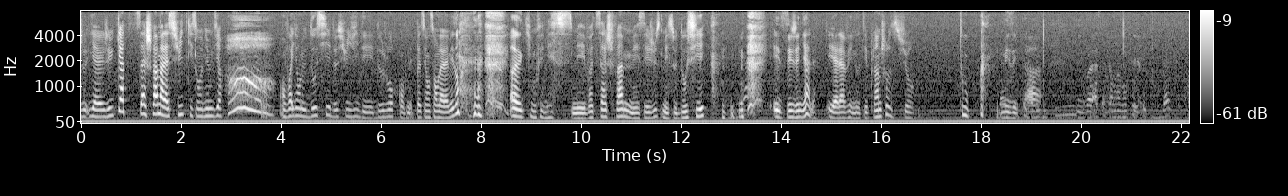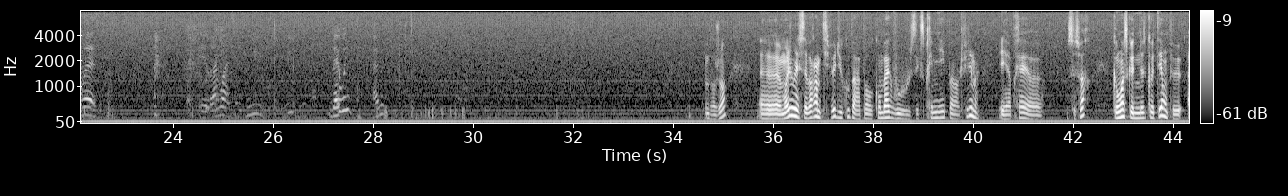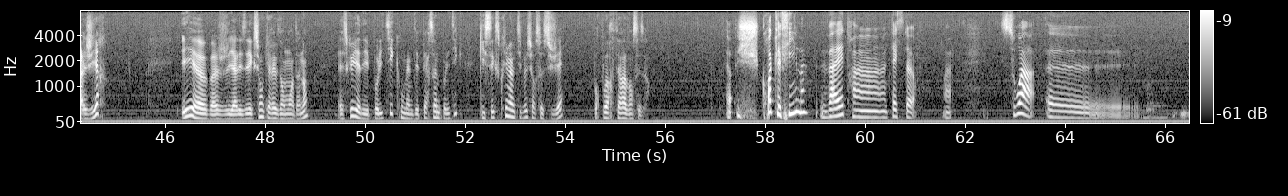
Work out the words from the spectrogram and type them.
j'ai eu quatre sages-femmes à la suite qui sont venues me dire, oh, en voyant le dossier de suivi des deux jours qu'on venait de passer ensemble à la maison, euh, qui m'ont fait, mais, votre sage-femme, mais c'est juste, mais ce dossier, et c'est génial. Et elle avait noté plein de choses sur tout, mes états. Ben oui. Bonjour. Euh, moi, je voulais savoir un petit peu, du coup, par rapport au combat que vous exprimiez pendant le film et après euh, ce soir, comment est-ce que de notre côté, on peut agir? Et euh, bah, il y a les élections qui arrivent dans moins d'un an. Est-ce qu'il y a des politiques ou même des personnes politiques qui s'expriment un petit peu sur ce sujet pour pouvoir faire avancer ça? Je crois que le film va être un testeur. Soit il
